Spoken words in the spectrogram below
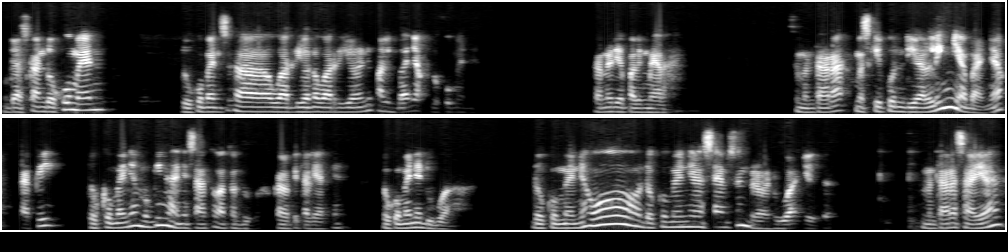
berdasarkan dokumen, dokumen uh, Wardiono Wardiono ini paling banyak dokumennya karena dia paling merah. Sementara meskipun dia linknya banyak, tapi dokumennya mungkin hanya satu atau dua. Kalau kita lihatnya, dokumennya dua. Dokumennya, oh dokumennya Samsung berapa? Dua juga. Sementara saya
